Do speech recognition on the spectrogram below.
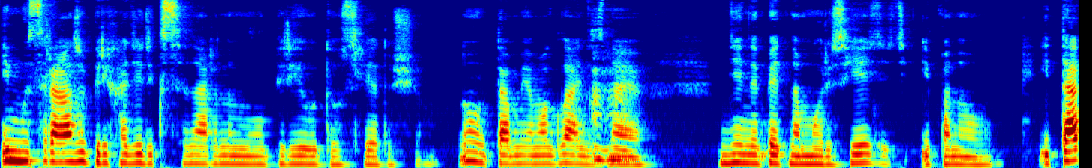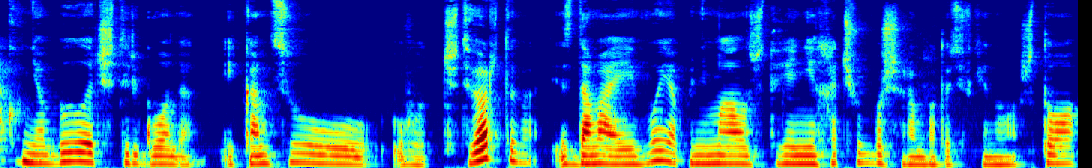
и мы сразу переходили к сценарному периоду следующему. Ну, там я могла, не uh-huh. знаю, дней на пять на море съездить и по новому. И так у меня было 4 года. И к концу вот, четвертого, сдавая его, я понимала, что я не хочу больше работать в кино, что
